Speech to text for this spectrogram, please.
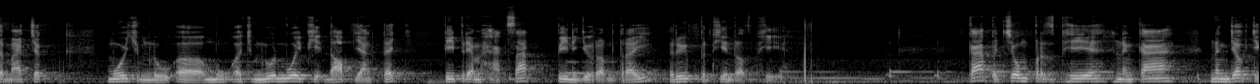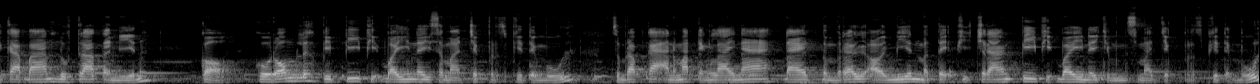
សមាជិកមួយចំនួនចំនួន1ភាគ10យ៉ាងតិច ពីព្រះមហាក្សត្រពីនាយករដ្ឋមន្ត្រី ឬប្រធានរដ្ឋសភា ការប្រជុំព្រឹទ្ធសភានឹងការនឹងយកជាការបានលុះត្រាតែមានក គោរមលើសពី2ភាគ3នៃសមាជិកប្រសិទ្ធភាពទាំងមូលសម្រាប់ការអនុម័តទាំងឡាយណាដែលតម្រូវឲ្យមានមតិភាគច្រើន2ភាគ3នៃចំនួនសមាជិកប្រសិទ្ធភាពទាំងមូល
